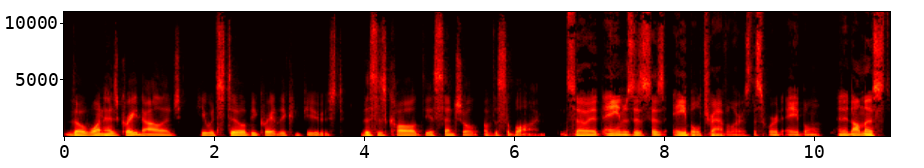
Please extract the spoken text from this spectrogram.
though one has great knowledge, he would still be greatly confused. This is called the essential of the sublime. So it Ames as says able travelers, this word able. And it almost,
